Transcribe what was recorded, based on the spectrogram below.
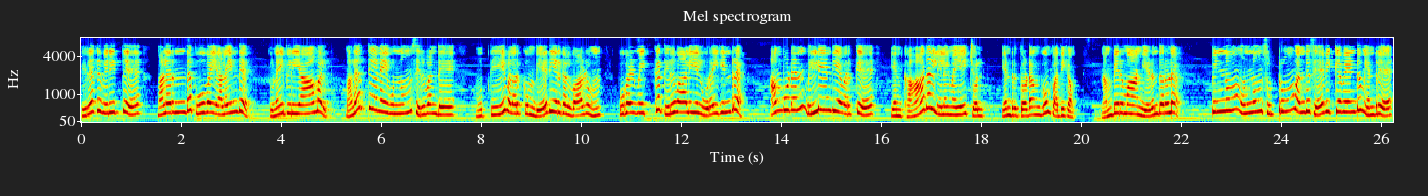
சிறகு விரித்து மலர்ந்த பூவை அலைந்து துணை பிரியாமல் மலர்த்தேனை உண்ணும் சிறுவண்டே. முத்தி வளர்க்கும் வேதியர்கள் வாழும் புகழ்மிக்க திருவாளியில் உரைகின்ற அம்புடன் வில்லேந்தியவர்க்கு என் காதல் நிலைமையைச் சொல் என்று தொடங்கும் பதிகம். நம்பெருமான் எழுந்தருள பின்னும் முன்னும் சுற்றும் வந்து சேவிக்க வேண்டும் என்று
